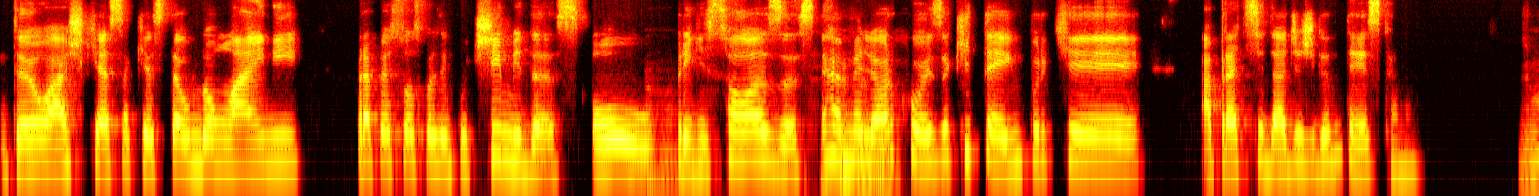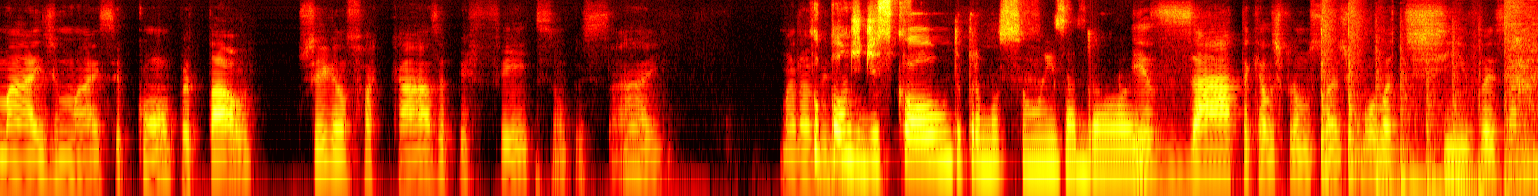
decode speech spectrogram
então, eu acho que essa questão do online para pessoas, por exemplo, tímidas ou uhum. preguiçosas é a melhor coisa que tem, porque a praticidade é gigantesca, né? Demais, demais. Você compra tal, chega na sua casa, é perfeito, você não precisa. Ai, Maravilhoso. Cupom de desconto, promoções, adoro. Exato, aquelas promoções cumulativas. Ai.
